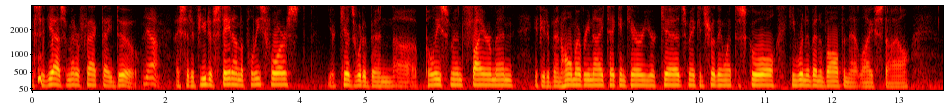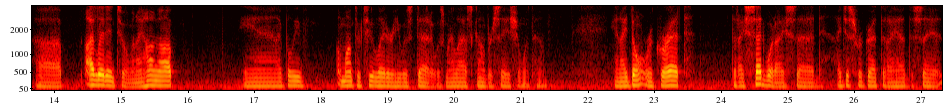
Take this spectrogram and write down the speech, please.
I said, Yeah, as a matter of fact, I do. Yeah. I said, If you'd have stayed on the police force, your kids would have been uh, policemen, firemen. If you'd have been home every night taking care of your kids, making sure they went to school, he wouldn't have been involved in that lifestyle. Uh, I lit into him and I hung up, and I believe a month or two later he was dead. It was my last conversation with him. And I don't regret that I said what I said. I just regret that I had to say it.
